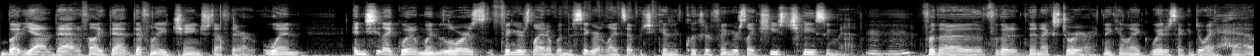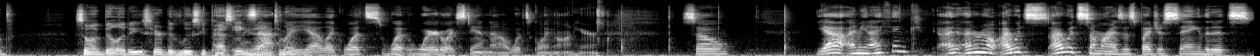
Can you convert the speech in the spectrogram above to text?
But yeah, that I feel like that definitely changed stuff there. When and you see like when when Laura's fingers light up when the cigarette lights up and she kind of clicks her fingers like she's chasing that Mm-hmm. for the for the the next story arc, thinking like, wait a second, do I have some abilities here? Did Lucy pass something down to exactly me? yeah like what's what where do i stand now what's going on here so yeah i mean i think I, I don't know i would I would summarize this by just saying that it's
